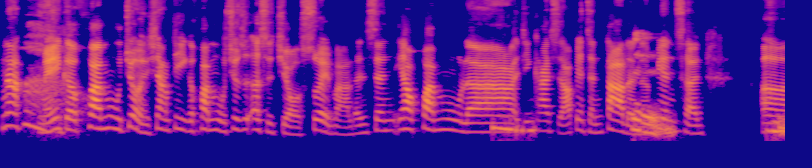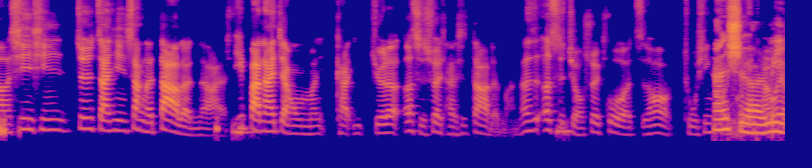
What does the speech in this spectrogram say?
那每一个换幕就很像第一个换幕，就是二十九岁嘛，人生要换幕啦，已经开始要变成大人了，变成呃星星就是占星上的大人啊。一般来讲，我们感觉得二十岁才是大人嘛，但是二十九岁过了之后，土星三十而立，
